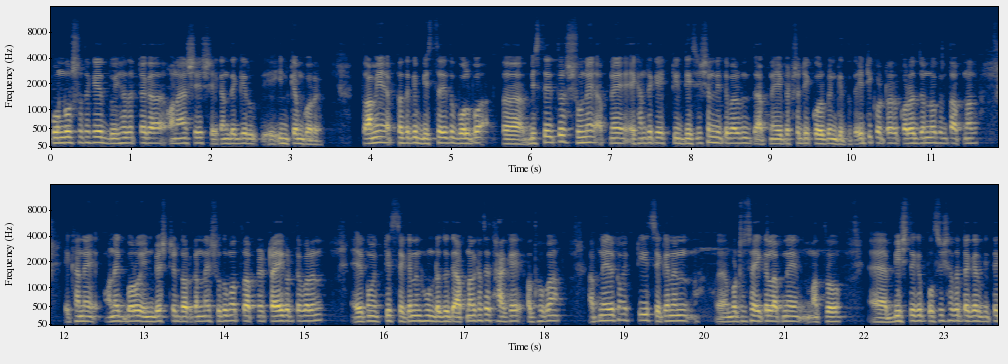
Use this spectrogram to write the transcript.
পনেরোশো থেকে দুই হাজার টাকা অনায়াসে সেখান থেকে ইনকাম করে। তো আমি আপনাদেরকে বিস্তারিত বলব বিস্তারিত শুনে আপনি এখান থেকে একটি ডিসিশন নিতে পারবেন যে আপনি এই ব্যবসাটি করবেন কিন্তু। এটি করার করার জন্য কিন্তু আপনার এখানে অনেক বড় ইনভেস্টের দরকার নেই। শুধুমাত্র আপনি ট্রাই করতে পারেন, এরকম একটি সেকেন্ড হ্যান্ড হুন্ডা যদি আপনার কাছে থাকে অথবা আপনি এরকম একটি সেকেন্ড হ্যান্ড মোটরসাইকেল আপনি মাত্র বিশ থেকে পঁচিশ হাজার টাকার ভিতরে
